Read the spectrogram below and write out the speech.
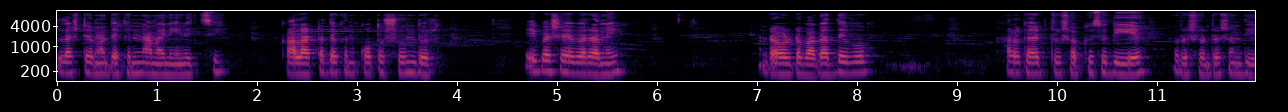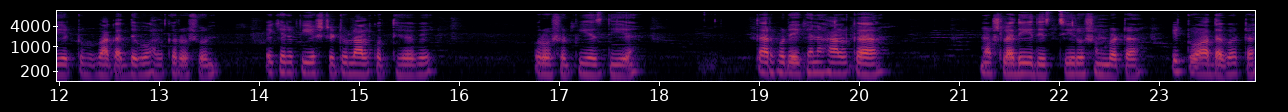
লাস্টে আমার দেখেন নামাই নিয়ে নিচ্ছি। কালারটা দেখেন কত সুন্দর। এই পাশে এবার আমি ডাউলটা বাগার দেব। হালকা একটু সব কিছু দিয়ে, রসুন টসুন দিয়ে একটু বাগার দেবো, হালকা রসুন। এখানে পেঁয়াজটা একটু লাল করতে হবে, রসুন, পেঁয়াজ দিয়ে। তারপরে এখানে হালকা মশলা দিয়ে দিচ্ছি রসুন বাটা, একটু আদা বাটা।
